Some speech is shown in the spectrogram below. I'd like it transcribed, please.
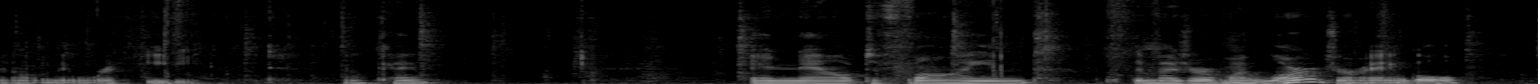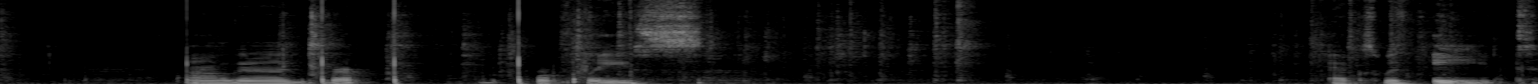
I don't know, we're 80. Okay. And now to find the measure of my larger angle, I'm going to re replace x with 8.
